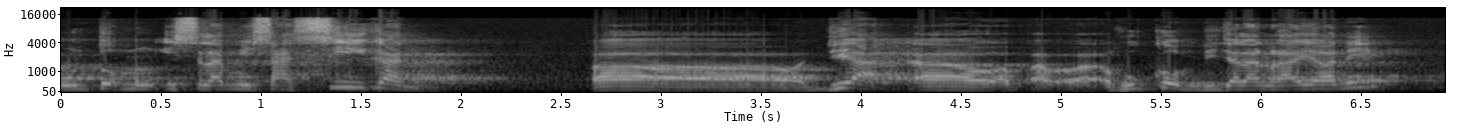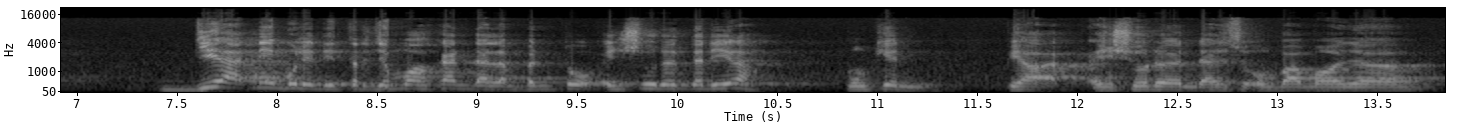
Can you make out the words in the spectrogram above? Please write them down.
untuk mengislamisasikan uh, diat uh, hukum di jalan raya ni diat ni boleh diterjemahkan dalam bentuk insurans tadi lah mungkin pihak insurans dan seumpamanya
